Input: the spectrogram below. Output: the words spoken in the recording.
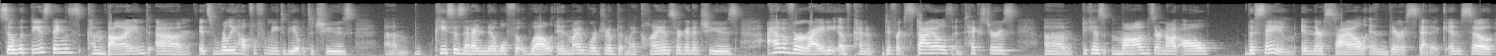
So with these things combined, um, it's really helpful for me to be able to choose um, pieces that I know will fit well in my wardrobe that my clients are going to choose. I have a variety of kind of different styles and textures um, because moms are not all the same in their style and their aesthetic. And so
